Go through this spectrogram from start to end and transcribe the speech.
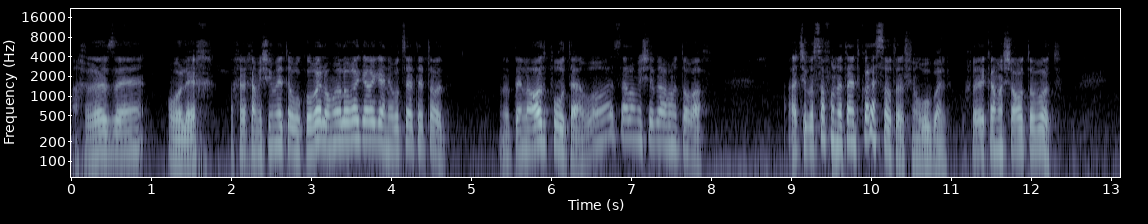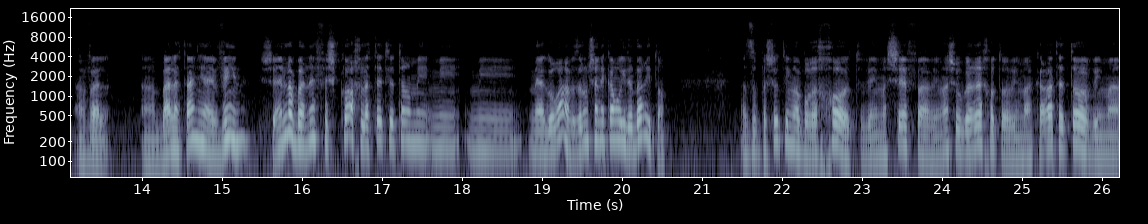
אחרי זה הוא הולך, אחרי 50 מטר הוא קורא לו, אומר לו, רגע, רגע, אני רוצה לתת עוד. הוא נותן לו עוד פרוטה, והוא עשה לו מי שברך מטורף. עד שבסוף הוא נתן את כל עשרת אלפים רובל, אחרי כמה שעות טובות. אבל הבעל התניא הבין שאין לו בנפש כוח לתת יותר מאגורה, וזה לא משנה כמה הוא ידבר איתו. אז הוא פשוט עם הברכות, ועם השפע, ועם מה שהוא בירך אותו, ועם ההכרת הטוב, ועם ה...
